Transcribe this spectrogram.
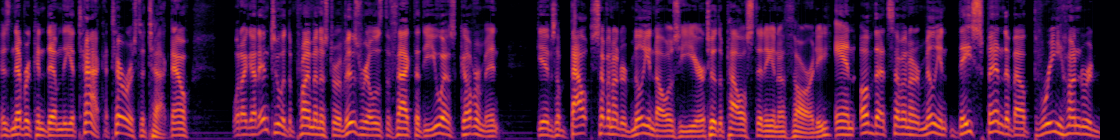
has never condemned the attack, a terrorist attack. Now, what I got into with the Prime Minister of Israel is the fact that the U.S. government gives about $700 million a year to the Palestinian Authority. And of that 700 million, they spend about $300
